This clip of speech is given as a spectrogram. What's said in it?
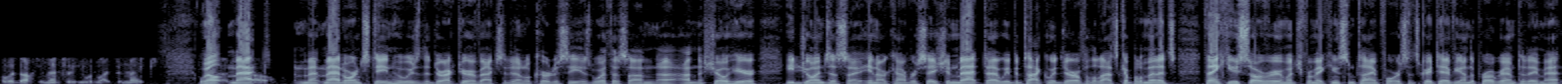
of a documentary he would like to make. Well, Matt, Matt, Matt Ornstein, who is the director of Accidental Courtesy, is with us on uh, on the show here. He joins us uh, in our conversation. Matt, uh, we've been talking with Daryl for the last couple of minutes. Thank you so very much for making some time for us. It's great to have you on the program today, Matt.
